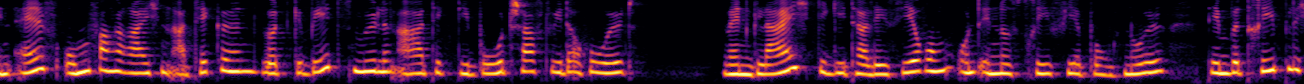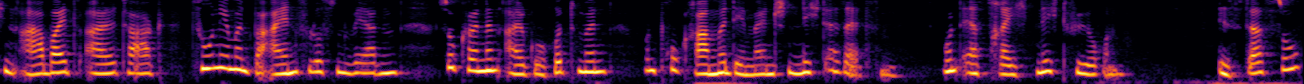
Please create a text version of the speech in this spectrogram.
In elf umfangreichen Artikeln wird gebetsmühlenartig die Botschaft wiederholt, wenngleich Digitalisierung und Industrie 4.0 den betrieblichen Arbeitsalltag zunehmend beeinflussen werden, so können Algorithmen und Programme den Menschen nicht ersetzen und erst recht nicht führen. Ist das so?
